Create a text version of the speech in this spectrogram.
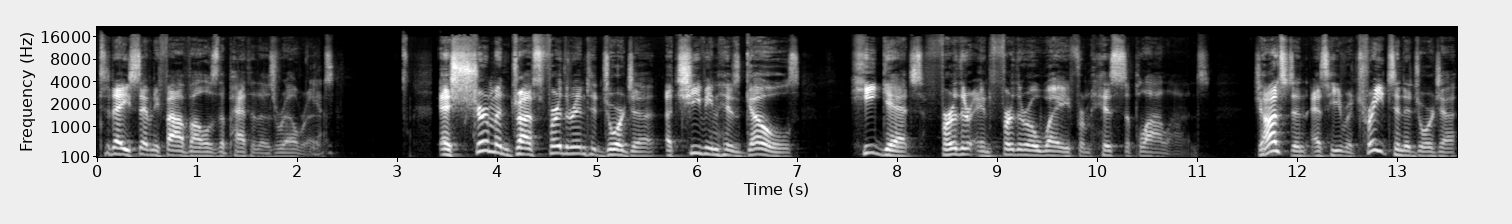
today 75 follows the path of those railroads. As Sherman drives further into Georgia, achieving his goals, he gets further and further away from his supply lines. Johnston, as he retreats into Georgia,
